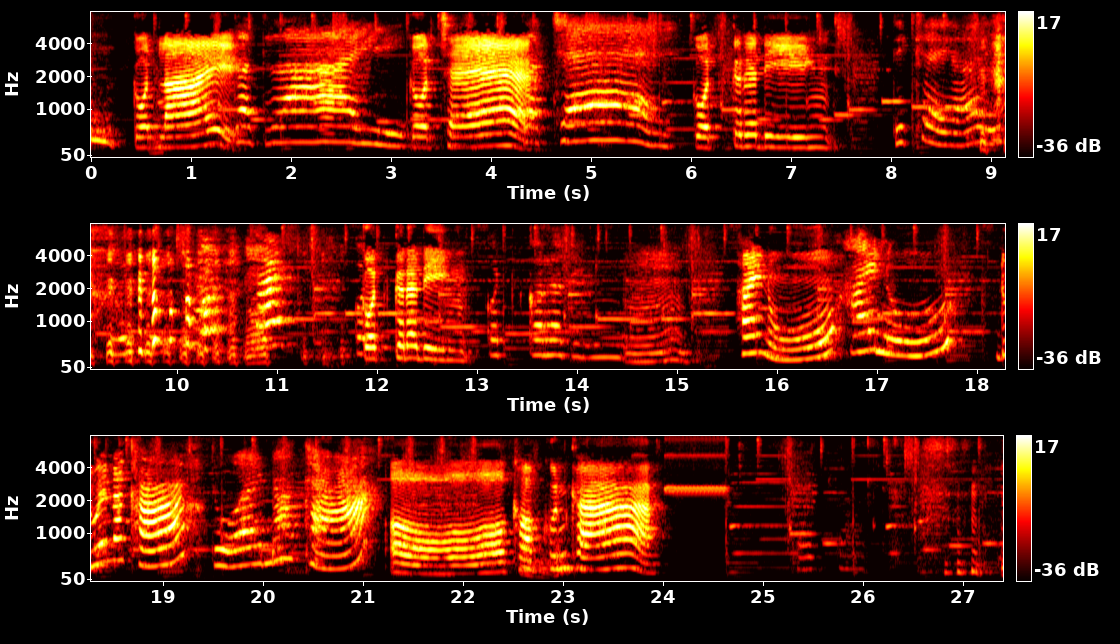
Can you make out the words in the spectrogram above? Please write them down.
ม กดไลค์ กดไลค์กดแชร์ กดแชร์กดกระดิ่งที่แขนกดกระดิ่ง กดกระดิ่งอืมให้หนู ให้หนู ด้วยนะคะ ด้วยนะคะโอ้ขอบคุณค่ะร้อ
